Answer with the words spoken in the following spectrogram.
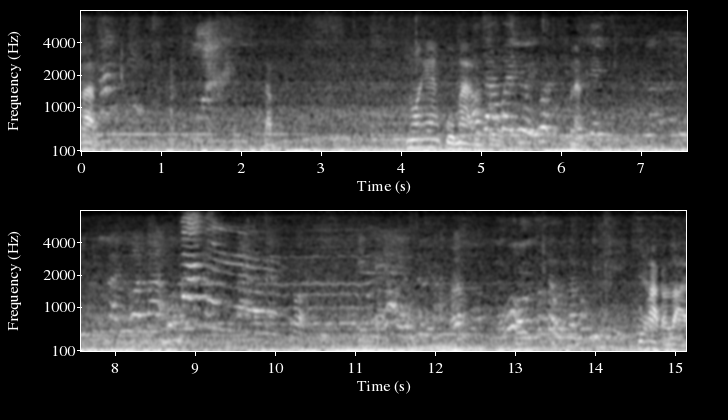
แบบ แบบนัวแห้งปูมากเอาคุณครูไปเลยก็คุณอะโอ้เขาแต่ว่าไม่กินนี่ลูกค้ากันลาย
